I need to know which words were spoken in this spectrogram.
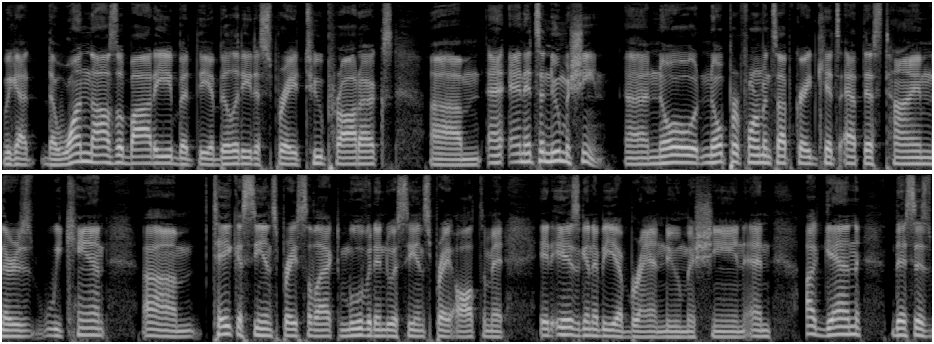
we got the one nozzle body, but the ability to spray two products. Um, and, and, it's a new machine. Uh, no, no performance upgrade kits at this time. There's we can't um, take a See and Spray Select, move it into a See and Spray Ultimate. It is going to be a brand new machine. And again, this is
